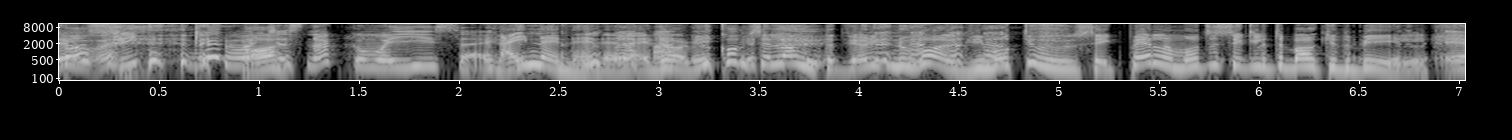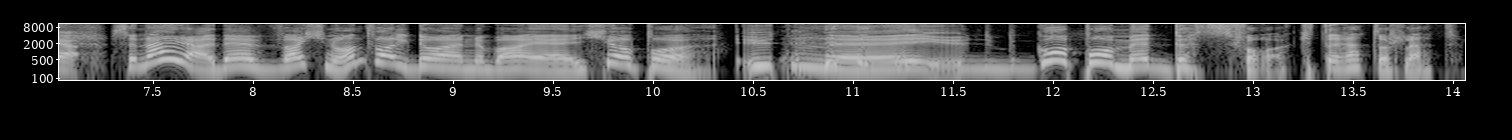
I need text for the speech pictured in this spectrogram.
bare sykla på! Det var ikke snakk om å gi seg. Nei, nei, nei, nei, nei. Vi kom så langt at vi hadde ikke noe valg. Vi måtte jo sykle, på en eller annen måte sykle tilbake til bilen. Ja. Så nei da, det var ikke noe annet valg da enn å bare kjøre på. Uten eh, Gå på med dødsforakt, rett og slett.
